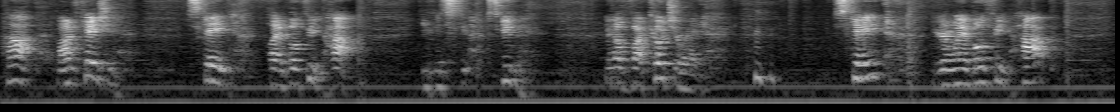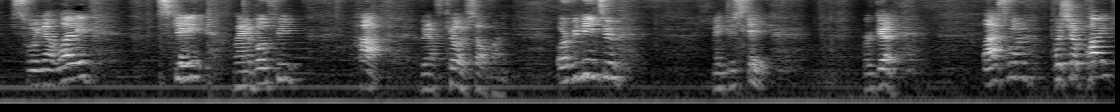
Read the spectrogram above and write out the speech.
hop. Modification, skate, plant both feet, hop. You can, excuse me. Let me help if I coach you right. skate, you're gonna land both feet, hop, swing that leg, skate, land both feet, hop. We don't have to kill ourselves on it. Or if you need to, make your skate. We're good. Last one, push up pike.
